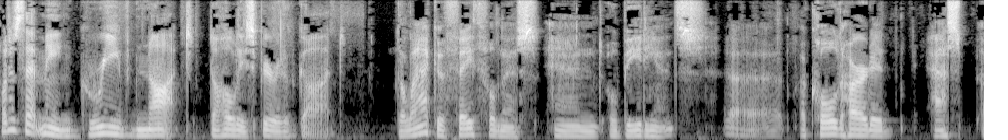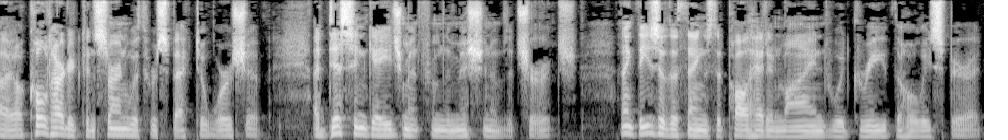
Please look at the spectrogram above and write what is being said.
What does that mean? Grieve not the Holy Spirit of God the lack of faithfulness and obedience, uh, a cold-hearted asp- uh, a cold-hearted concern with respect to worship, a disengagement from the mission of the church. I think these are the things that Paul had in mind would grieve the Holy Spirit.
